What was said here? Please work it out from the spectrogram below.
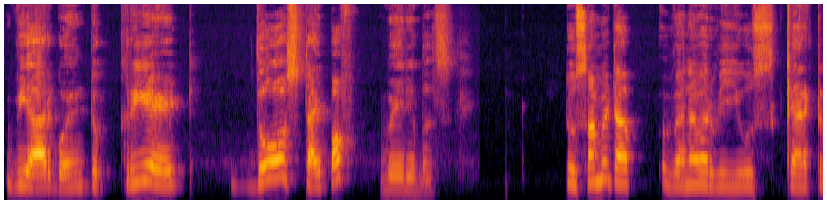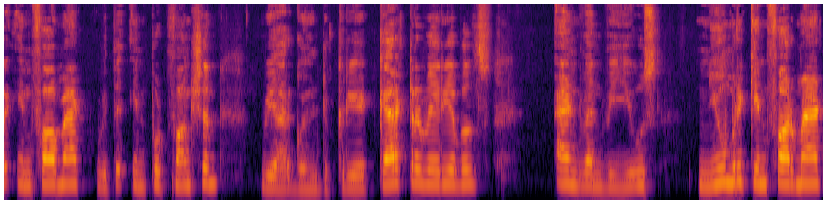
we are going to create those type of variables. To sum it up whenever we use character informat with the input function, we are going to create character variables. And when we use numeric informat,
